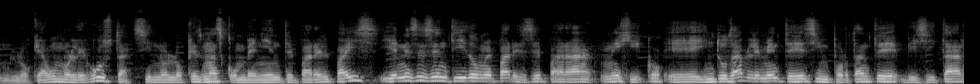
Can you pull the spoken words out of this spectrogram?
lo que a uno le gusta, sino lo que es más conveniente para el país. Y en ese sentido, me parece, para México, eh, indudablemente es importante visitar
